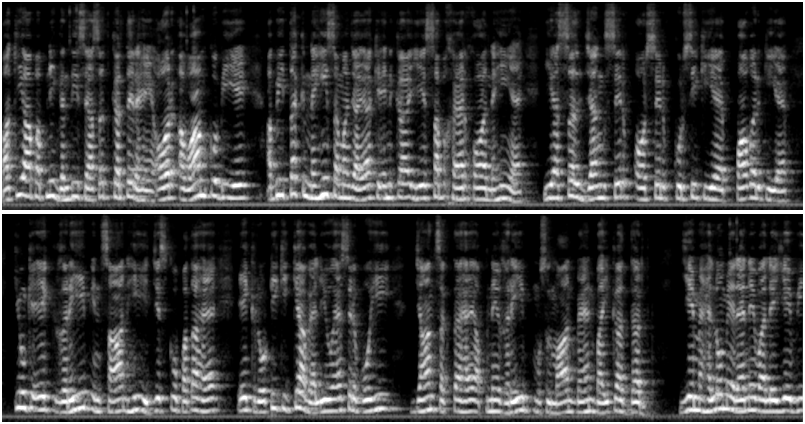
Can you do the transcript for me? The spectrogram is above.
बाकी आप अपनी गंदी सियासत करते रहें और आवाम को भी ये अभी तक नहीं समझ आया कि इनका ये सब खैर ख्वाह नहीं है। ये असल जंग सिर्फ़ और सिर्फ़ कुर्सी की है, पावर की है, क्योंकि एक गरीब इंसान ही जिसको पता है एक रोटी की क्या वैल्यू है, सिर्फ़ वही जान सकता है अपने गरीब मुसलमान बहन भाई का दर्द। ये महलों में रहने वाले, ये वी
